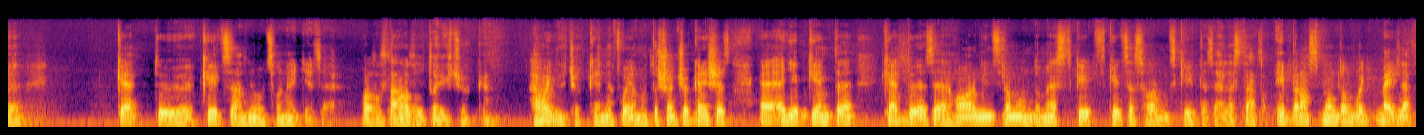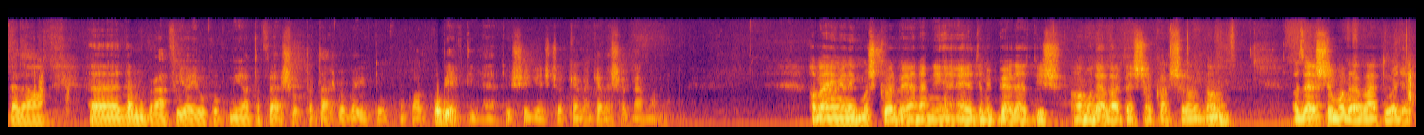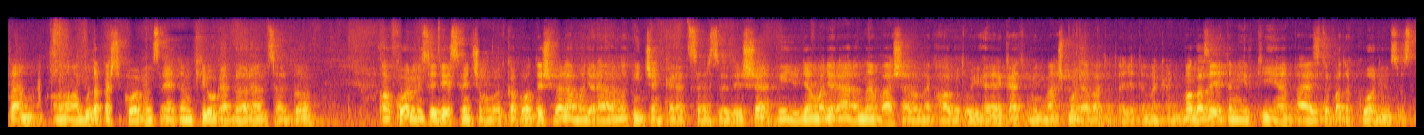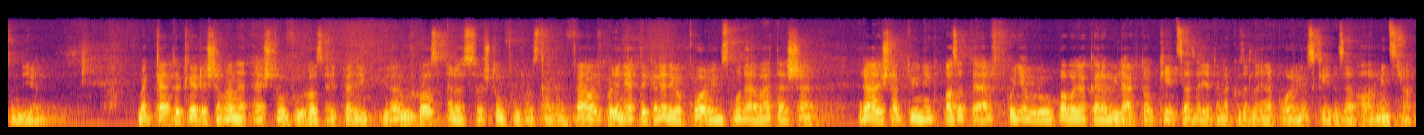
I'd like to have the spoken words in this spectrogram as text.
2, 281 ezer. Azután azóta is csökkent. Hát hogy ne csökkenne, folyamatosan csökken, és ez e, egyébként 2030-ra e, mondom ezt, 232 ezer lesz. Tehát éppen azt mondom, hogy megy lefele a e, demográfiai okok miatt a felsőoktatásba bejutóknak az objektív lehetősége is csökken, mert kevesebben vannak. Ha megengedik, most körbejárnám néhány egyetemi példát is a modellváltással kapcsolatban. Az első modellváltó egyetem a Budapesti Corvinus Egyetem kilóg ebből a rendszerből, a Corvinus egy részvénycsomagot kapott, és vele a magyar államnak nincsen keretszerződése, így ugye a magyar állam nem vásárol meg hallgatói helyeket, mint más modellváltott egyetemeken. Maga az egyetem ír ki ilyen pályázatokat, a Corvinus ösztöndíjat. Meg kettő kérdésem lenne egy Stumpf úrhoz, egy pedig Viller úrhoz. Először Stumpf úrhoz tenném fel, hogy hogyan értékeli eddig a Corvinus modellváltását, reálisnak tűnik az a terv, hogy Európa vagy akár a világ top 200 egyetemek között legyen a Corvinus 2030-ra?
